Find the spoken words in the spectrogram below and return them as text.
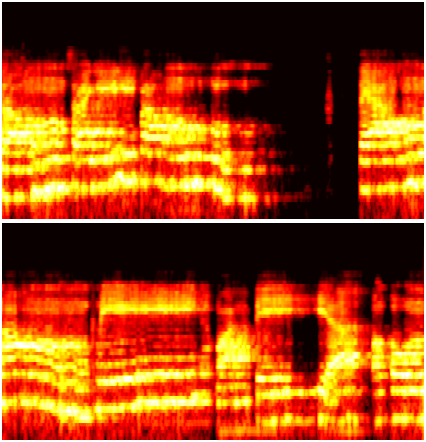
ស្រុកស្រីប្រុសទាំងអង្គគ្នាវន្ទីបង្គំ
